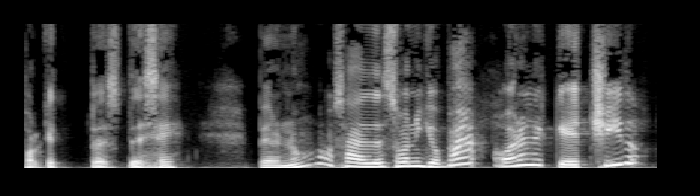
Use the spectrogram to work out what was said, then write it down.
porque pues DC. Pero no, o sea, es de Sony. Yo, va, órale, qué chido.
